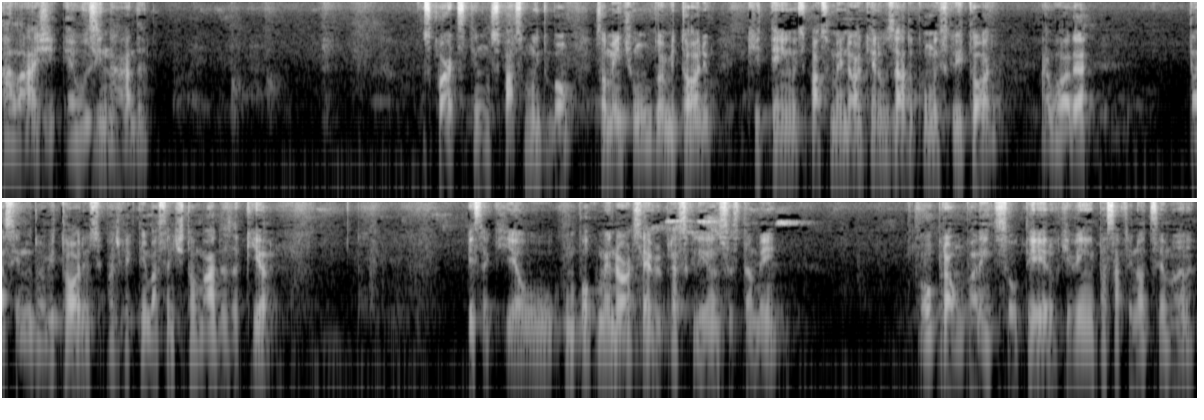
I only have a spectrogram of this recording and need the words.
A laje é usinada. Os quartos têm um espaço muito bom. Somente um dormitório que tem um espaço menor que era usado como escritório. Agora está sendo dormitório. Você pode ver que tem bastante tomadas aqui, ó. Esse aqui é o, um pouco menor, serve para as crianças também. Ou para um parente solteiro que vem passar final de semana.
